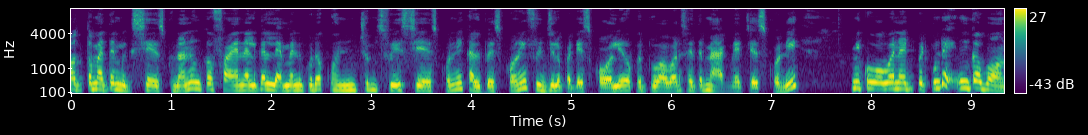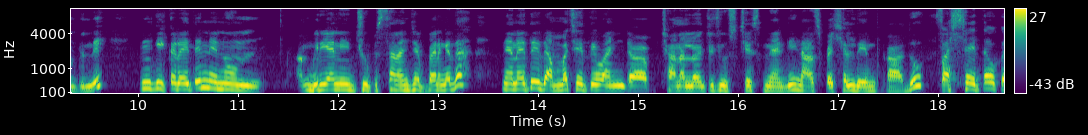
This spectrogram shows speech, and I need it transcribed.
మొత్తం అయితే మిక్స్ చేసుకున్నాను. ఇంకా ఫైనల్గా లెమన్ కూడా కొంచెం స్వీట్స్ చేసుకొని కలిపేసుకొని ఫ్రిడ్జ్లో పెట్టేసుకోవాలి. ఒక టూ అవర్స్ అయితే మ్యాగ్నేట్ చేసుకొని. మీకు ఓవర్ నైట్ పెట్టుకుంటే ఇంకా బాగుంటుంది. ఇంక ఇక్కడైతే నేను బిర్యానీ చూపిస్తానని చెప్పాను కదా. నేనైతే ఇది అమ్మ చేతి వంట ఛానల్ నుంచి చూసి చేసిందండి. నా స్పెషల్ ఏం కాదు. ఫస్ట్ అయితే ఒక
